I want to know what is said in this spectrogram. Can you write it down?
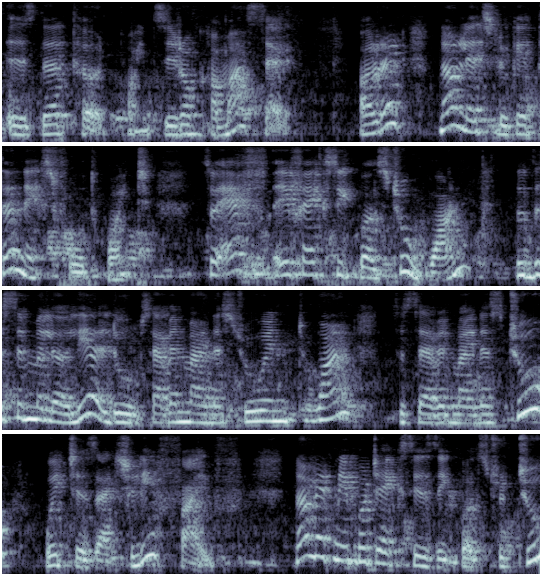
is the third point 0 comma 7 all right. Now let's look at the next fourth point. So f if x equals to 1 so the similarly i'll do 7 minus 2 into 1 so 7 minus 2 which is actually 5 now let me put x is equals to 2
